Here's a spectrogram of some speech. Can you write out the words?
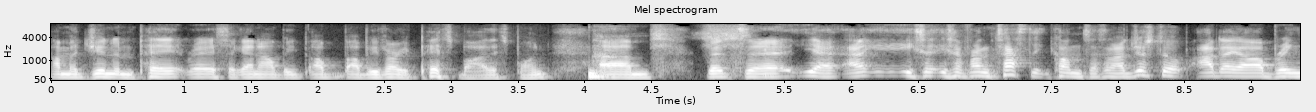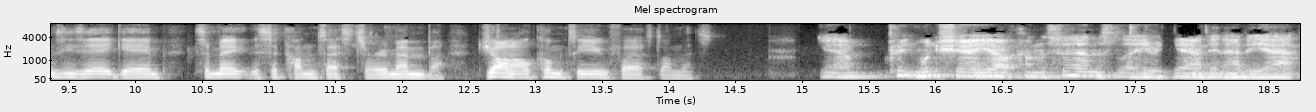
I'm a gin and pate race again. I'll be I'll, I'll be very pissed by this point. Um, but uh, yeah, I, it's a it's a fantastic contest, and I just hope Adayar brings his A game to make this a contest to remember. John, I'll come to you first on this. Yeah, pretty much share your concerns, Lee, regarding Adayar.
